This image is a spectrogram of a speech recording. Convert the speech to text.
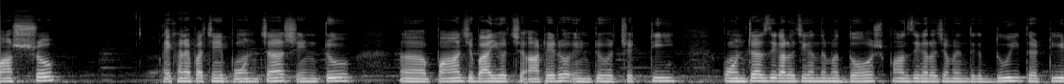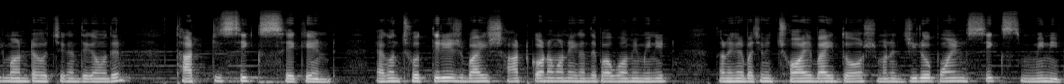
পাঁচশো, এখানে পাচ্ছি আমি পঞ্চাশ ইন্টু পাঁচ বাই হচ্ছে আঠেরো ইন্টু হচ্ছে টি পঞ্চাশ দিকে আলো হচ্ছে এখান থেকে আমরা দশ, পাঁচ দিকে আলো হচ্ছে আমাদের থেকে দুই তার টির মানটা হচ্ছে এখান থেকে আমাদের থার্টি সিক্স সেকেন্ড এখন ছত্রিশ বাই ষাট করা মানে এখান থেকে পাবো আমি মিনিট। তাহলে এখানে পাচ্ছি আমি ছয় বাই দশ মানে zero point six minute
